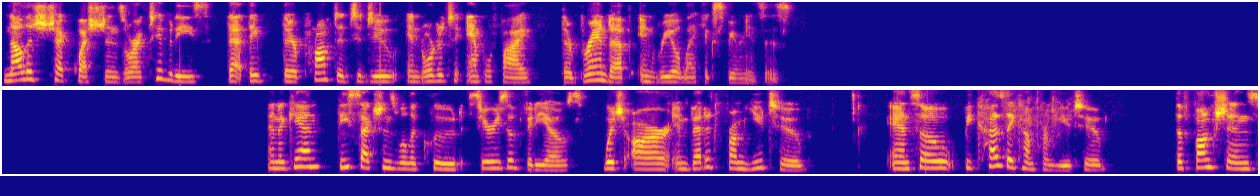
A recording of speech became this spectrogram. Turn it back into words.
knowledge check questions or activities that they, they're prompted to do in order to amplify their brand up in real life experiences. And again, these sections will include series of videos which are embedded from YouTube And so because they come from YouTube, the functions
